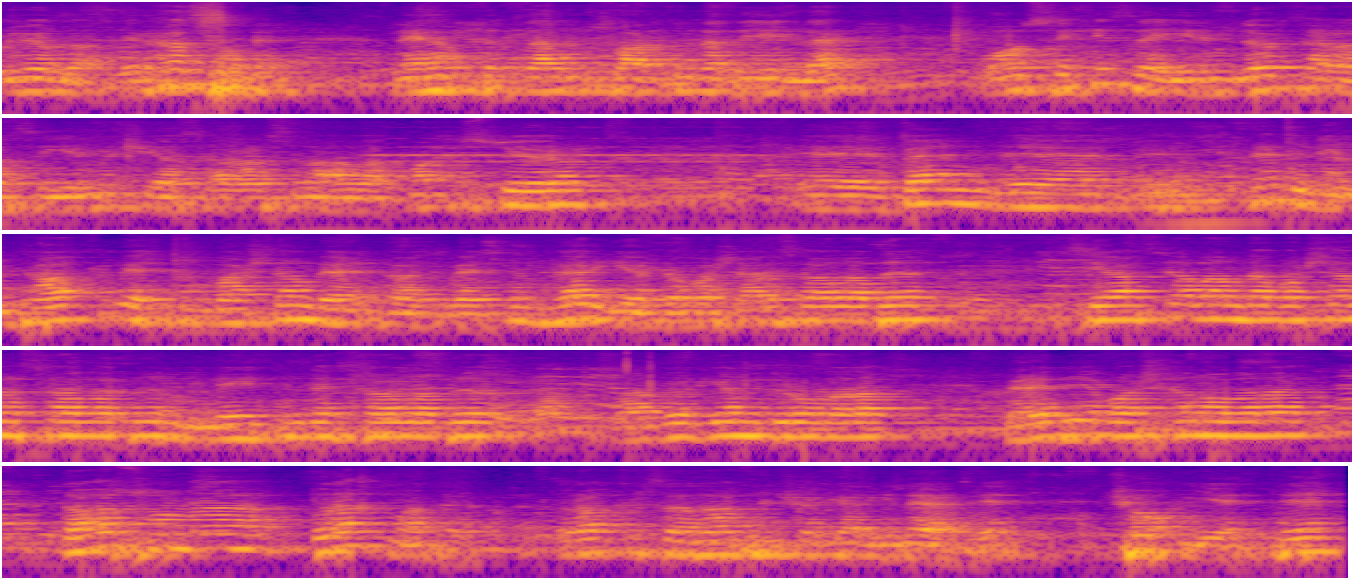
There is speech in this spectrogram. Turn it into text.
Duruyorlar biraz. ne yaptıklarının farkında değiller. 18 ile 24 arası, 23 yaş arasını anlatmak istiyorum. Ee, ben e, ne bileyim takip ettim, baştan beri takip ettim. Her yerde başarı sağladı. Siyasi alanda başarı sağladı, milli eğitimde sağladı. Bölge Müdürü olarak, belediye başkanı olarak daha sonra bırakmadı. Bırakırsa zaten çöker giderdi. Çok iyi etti.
